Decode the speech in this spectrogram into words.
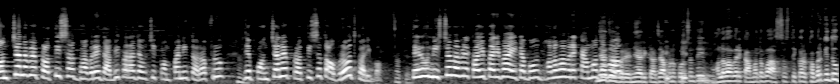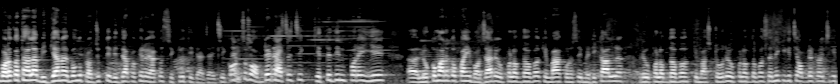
ପଞ୍ଚାନବେ ପ୍ରତିଶତ ଭାବରେ ଦାବି କରାଯାଉଛି କମ୍ପାନୀ ତରଫରୁ ଯେ ପଞ୍ଚାନବେ ପ୍ରତିଶତ ଅବରୋଧ କରିବ ତେଣୁ ନିଶ୍ଚୟ ଭାବରେ କହିପାରିବା ଏଇଟା ବହୁତ ଭଲ ଭାବରେ କାମ ଦେବ ନିହାରିକା ଯେ ଆପଣ କହୁଛନ୍ତି ଭଲ ଭାବରେ କାମ ଦେବ ଆଶ୍ୱସ୍ତିକର ଖବର କିନ୍ତୁ ବଡ଼ କଥା ହେଲା ବିଜ୍ଞାନ ଏବଂ ପ୍ରଯୁକ୍ତି ବିଦ୍ୟା ପକ୍ଷରୁ ଏହାକୁ ସ୍ୱୀକୃତି ଦିଆଯାଇଛି କ'ଣ ସବୁ ଅପଡେଟ୍ ଆସିଛି केते दिन परे ये लोक मानी बजार उपलब्ध हम कि कौन उपलब्ध हम कि स्टोर उपलब्ध हम से किसी अपडेट रही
